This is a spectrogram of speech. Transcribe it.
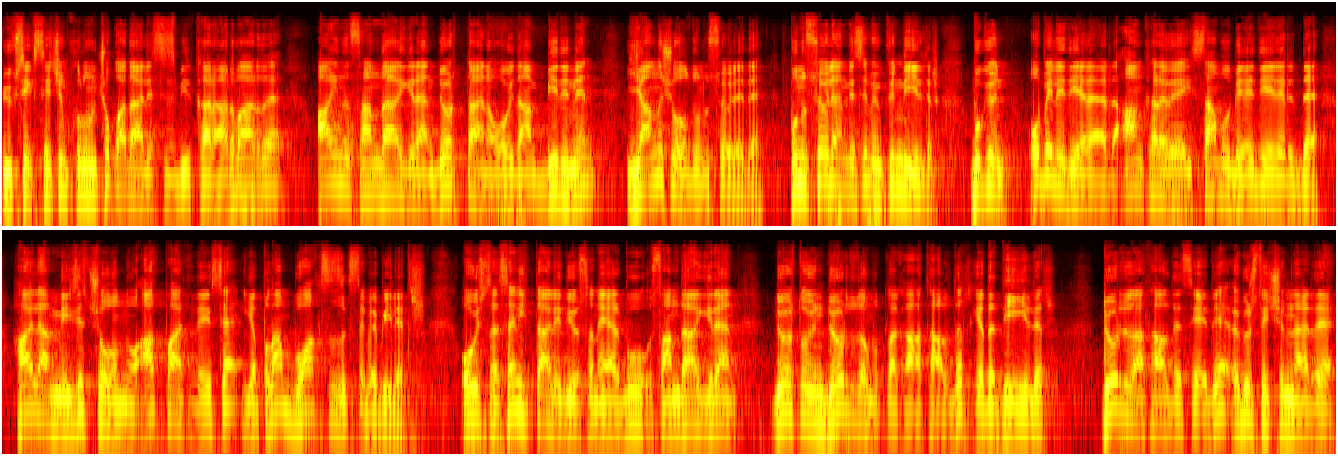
Yüksek Seçim Kurulu'nun çok adaletsiz bir kararı vardı aynı sandığa giren dört tane oydan birinin yanlış olduğunu söyledi. Bunu söylenmesi mümkün değildir. Bugün o belediyelerde Ankara ve İstanbul belediyelerinde hala meclis çoğunluğu AK Parti'de ise yapılan bu haksızlık sebebiyledir. Oysa sen iptal ediyorsan eğer bu sandığa giren 4 oyun 4'ü de mutlaka hatalıdır ya da değildir. 4'ü de hatalı deseydi öbür seçimlerde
